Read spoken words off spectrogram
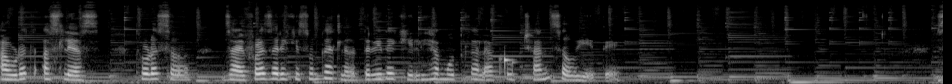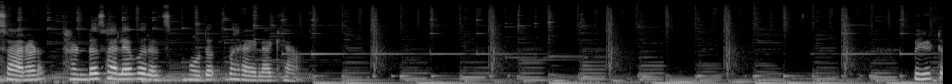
आवडत असल्यास थोडंसं जायफळ जरी किसून घातलं तरी देखील ह्या मोदकाला खूप छान चव येते. सारण थंड झाल्यावरच मोदक भरायला घ्या. पीठ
